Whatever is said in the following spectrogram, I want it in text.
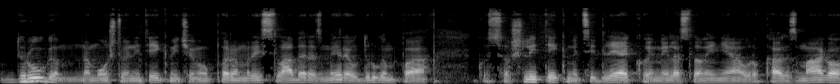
drugem na moštveni tekmi, če ima v prvem res slabe razmere, v drugem pa, ko so šli tekmeci dlje, ko je imela Slovenija v rokah zmago,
